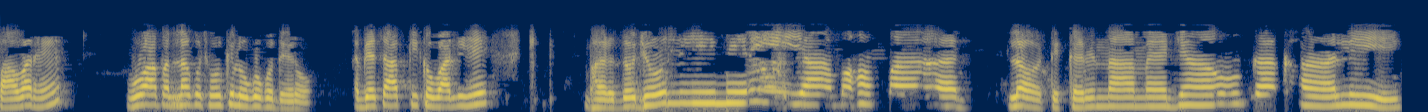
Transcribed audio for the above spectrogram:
पावर है वो आप अल्लाह को छोड़ के लोगों को दे रहे हो। अब जैसे आपकी कवाली है भर दो झोली मेरी या मोहम्मद। लौट कर ना मैं जाऊँगा खाली।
